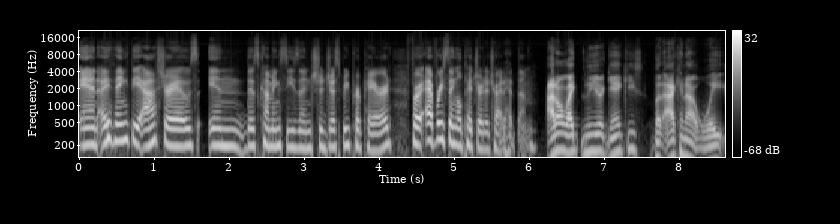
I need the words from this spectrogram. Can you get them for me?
And I think the Astros in this coming season should just be prepared for every single pitcher to try to hit them. I don't like the New York Yankees, but I cannot wait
